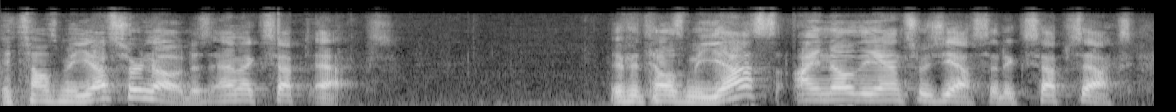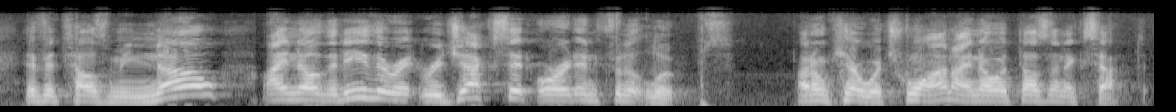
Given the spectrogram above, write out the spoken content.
It tells me yes or no. Does M accept X? If it tells me yes, I know the answer is yes. It accepts X. If it tells me no, I know that either it rejects it or it infinite loops. I don't care which one. I know it doesn't accept it.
